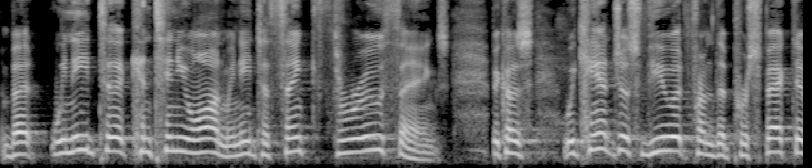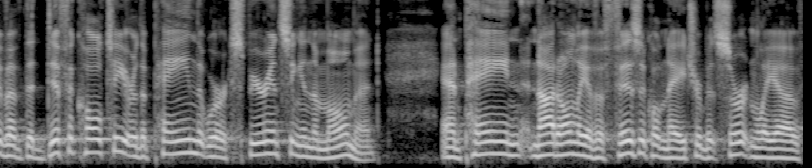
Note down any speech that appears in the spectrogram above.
But we need to continue on. We need to think through things because we can't just view it from the perspective of the difficulty or the pain that we're experiencing in the moment. And pain not only of a physical nature, but certainly of,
